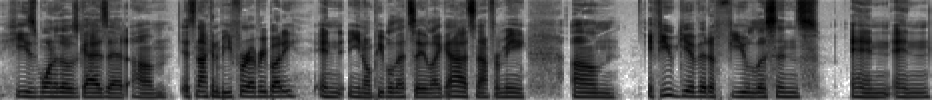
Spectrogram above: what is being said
he's one of those guys that um, it's not going to be for everybody. And you know, people that say like, ah, it's not for me. Um, if you give it a few listens and and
